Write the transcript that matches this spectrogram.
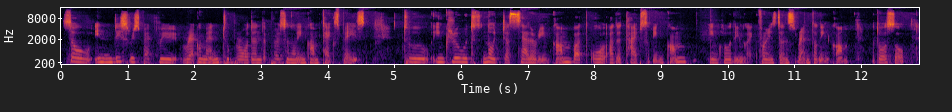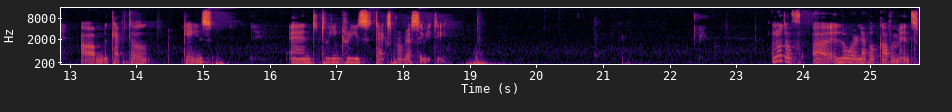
So in this respect, we recommend to broaden the personal income tax base to include not just salary income, but all other types of income, including, like, for instance, rental income, but also um, capital gains, and to increase tax progressivity. A lot of uh, lower level governments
